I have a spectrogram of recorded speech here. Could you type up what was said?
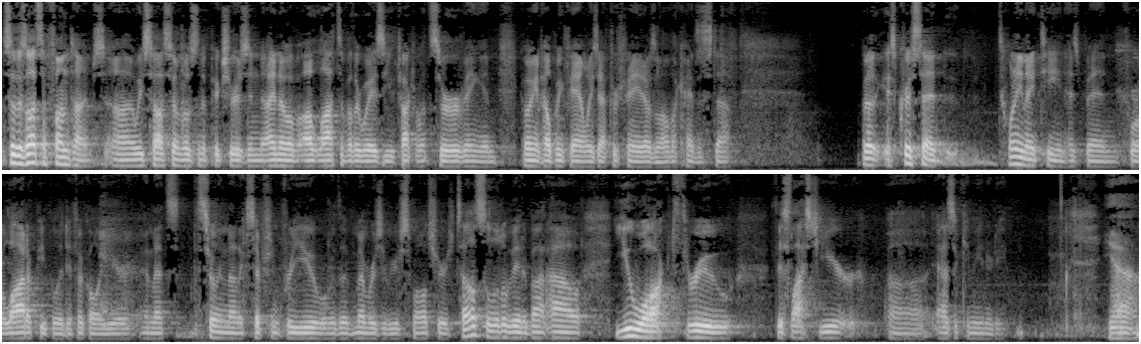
So there's lots of fun times. Uh, we saw some of those in the pictures, and I know of uh, lots of other ways that you've talked about serving and going and helping families after tornadoes and all that kinds of stuff. But as Chris said, 2019 has been for a lot of people a difficult year, and that's certainly not an exception for you or the members of your small church. Tell us a little bit about how you walked through this last year uh, as a community. Yeah,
